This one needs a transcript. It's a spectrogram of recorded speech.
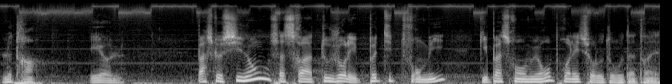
le train, Éole. Parce que sinon, ça sera toujours les petites fourmis qui passeront au mur pour aller sur l'autoroute A13.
